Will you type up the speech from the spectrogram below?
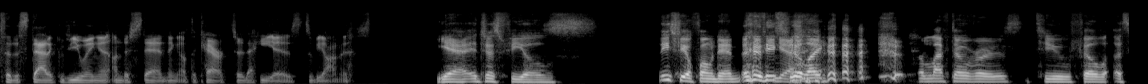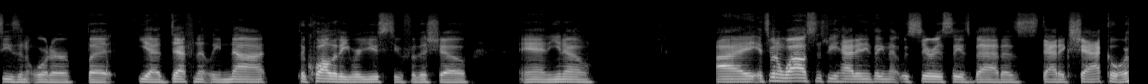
to the static viewing and understanding of the character that he is. To be honest, Yeah, it just feels these feel phoned in. these feel like the leftovers to fill a season order, but yeah, definitely not the quality we're used to for this show. And you know, I it's been a while since we had anything that was seriously as bad as Static Shaq or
